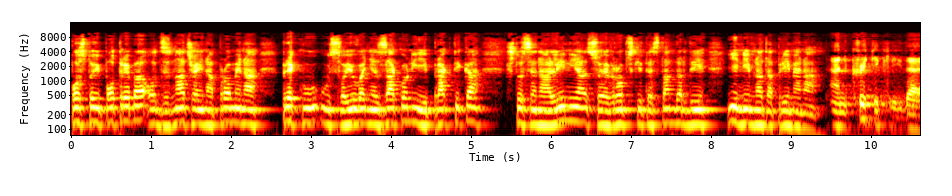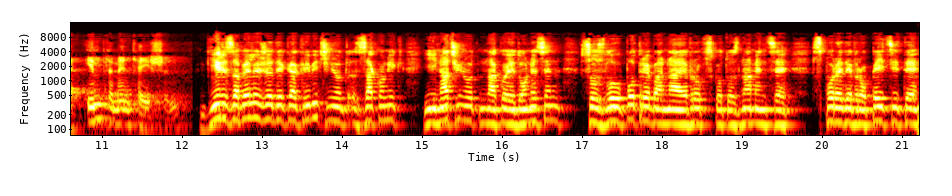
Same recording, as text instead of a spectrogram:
Постои потреба од значајна промена преку усвојување закони и практика што се на линија со европските стандарди и нивната примена. Гир забележа дека кривичниот законик и начинот на кој е донесен со злоупотреба на европското знаменце според европејците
